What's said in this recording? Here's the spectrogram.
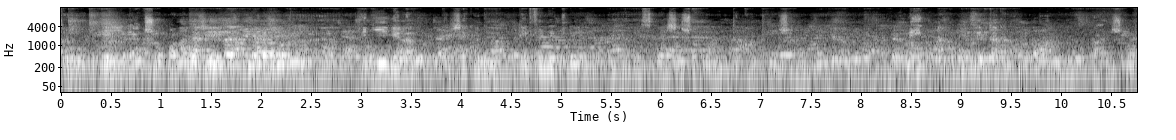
তো এই একশো পর্ব যে আমরা এগিয়ে গেলাম, সেখানে ডেফিনেটলি কন্ট্রিবিউশন অনেকটা অনেকটা প্রায় সবাই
